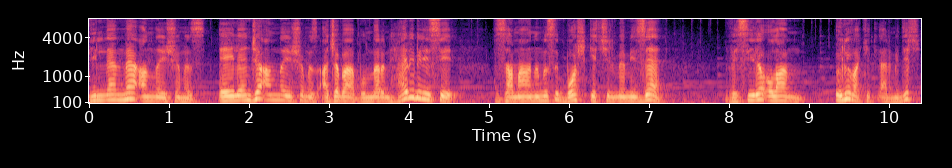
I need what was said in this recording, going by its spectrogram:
dinlenme anlayışımız, eğlence anlayışımız acaba bunların her birisi zamanımızı boş geçirmemize vesile olan ölü vakitler midir?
